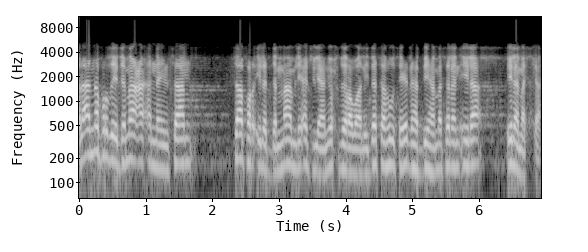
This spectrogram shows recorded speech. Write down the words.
الآن نفرض يا جماعة أن إنسان سافر إلى الدمام لأجل أن يحضر والدته سيذهب بها مثلا إلى إلى مكة.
